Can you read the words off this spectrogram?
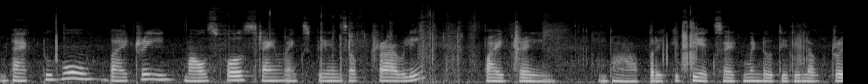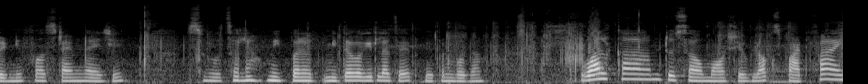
back to home by train. माउस first time experience of traveling by train. बापरे किती एक्साइटमेंट होती तिला ट्रेननी फर्स्ट टाईम जायची सो चला मी पण मी तर बघितलंच आहे तुम्ही पण बघा वेलकम टू सव मॉशी blogs part five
